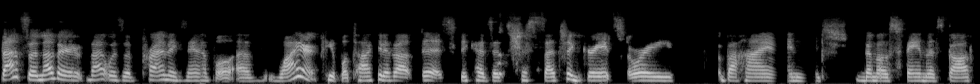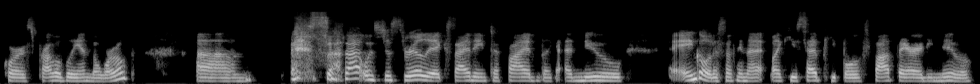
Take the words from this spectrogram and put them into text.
that's another that was a prime example of why aren't people talking about this because it's just such a great story behind the most famous golf course probably in the world. Um, so that was just really exciting to find like a new angle to something that like you said people thought they already knew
